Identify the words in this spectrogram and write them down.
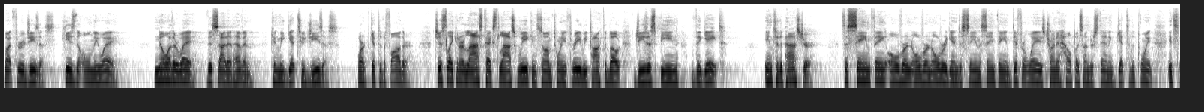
But through Jesus. He is the only way. No other way. this side of heaven can we get to Jesus or get to the Father. Just like in our last text last week in Psalm 23, we talked about Jesus being the gate into the pasture. It's the same thing over and over and over again, just saying the same thing in different ways, trying to help us understand and get to the point. It's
